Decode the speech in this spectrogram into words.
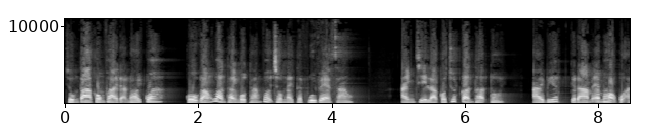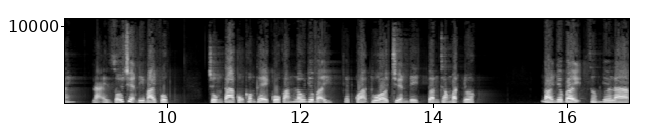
chúng ta không phải đã nói qua, cố gắng hoàn thành một tháng vợ chồng này thật vui vẻ sao? Anh chỉ là có chút cẩn thận thôi, ai biết cái đám em họ của anh lại dỗi chuyện đi mai phục. Chúng ta cũng không thể cố gắng lâu như vậy, kết quả thua ở chuyến đi tuần trăng mật được." Nói như vậy giống như là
